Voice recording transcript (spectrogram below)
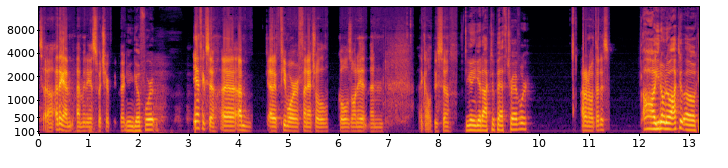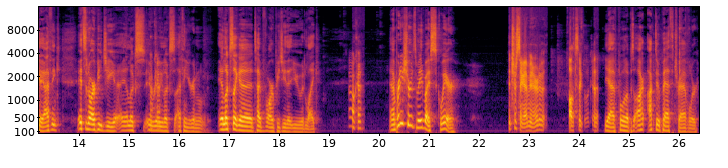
So I think I'm I'm going to get a switch here pretty quick. You can go for it. Yeah, I think so. Uh, I'm got a few more financial goals on it, and then I think I'll do so. You're gonna get Octopath Traveler? I don't know what that is. Oh, you don't know Octo? Oh, okay. I think it's an RPG. It looks. It Okay. really looks. I think you're gonna. It looks like a type of RPG that you would like. Okay, And I'm pretty sure it's made by Square. interesting. I haven't heard of it. I'll take a look at it. Yeah, I pulled it up. It's Octopath Traveler.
